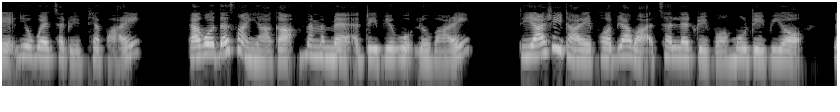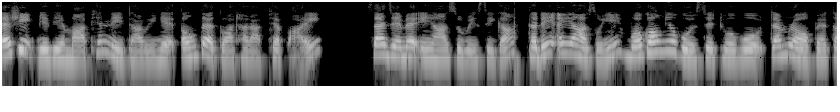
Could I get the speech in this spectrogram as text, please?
တဲ့လျှို့ဝှက်ချက်တွေဖြစ်ပါတယ်။ဒါကိုသက်ဆိုင်ရာကမှန်မှန်မှန်အတည်ပြုဖို့လိုပါတယ်။ဒီရရှိထားတဲ့ဖော်ပြပါအချက်လက်တွေပေါ်မူတည်ပြီးတော့ လက်ရှိမြေပြင်မှာဖြစ်နေတာတွေနဲ့သုံးသက်သွားထားတာဖြစ်ပါတယ်။စံကျင်ဘက်အင်အားစုတွေစီကတည်င်းအရာဆိုရင်မိုးကောင်းမြို့ကိုစစ်ထိုးဖို့တမ်မတော်ဘက်က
